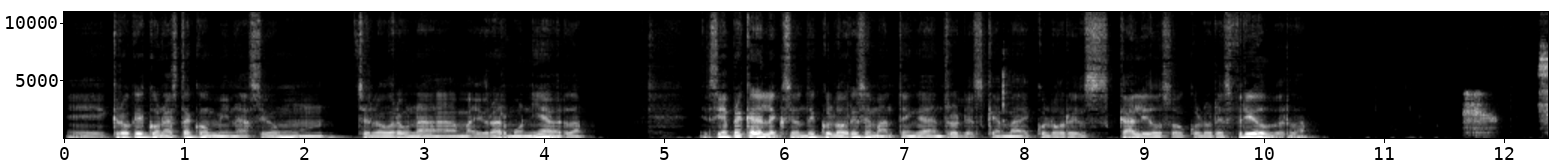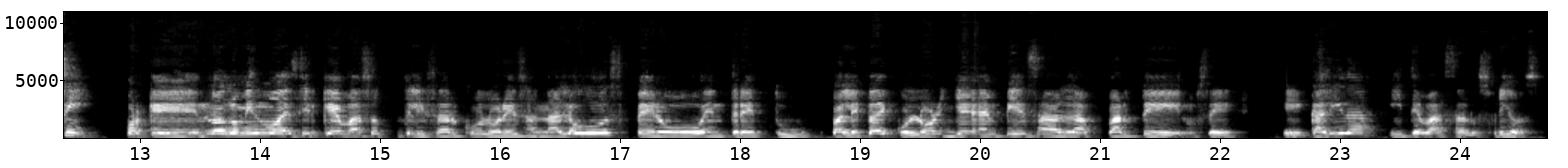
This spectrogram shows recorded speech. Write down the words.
Eh, creo que con esta combinación se logra una mayor armonía, ¿verdad? Siempre que la elección de colores se mantenga dentro del esquema de colores cálidos o colores fríos, ¿verdad? Sí, porque no es lo mismo decir que vas a utilizar colores análogos, pero entre tu paleta de color ya empieza la parte, no sé, eh, cálida y te vas a los fríos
